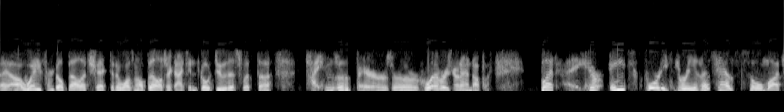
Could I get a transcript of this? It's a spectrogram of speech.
uh, away from Bill Belichick that it wasn't all Belichick. I can go do this with the Titans or the Bears or whoever he's going to end up with. But uh, you're age 43, and this has so much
